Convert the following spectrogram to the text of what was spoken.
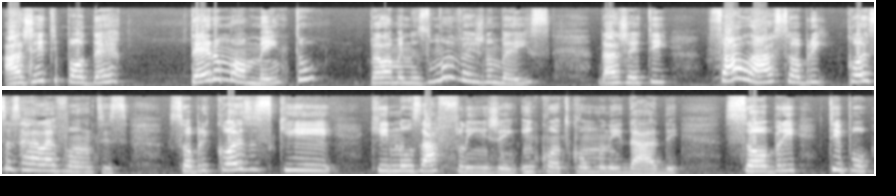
a gente poder ter um momento, pelo menos uma vez no mês, da gente falar sobre coisas relevantes, sobre coisas que, que nos afligem enquanto comunidade, sobre, tipo,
